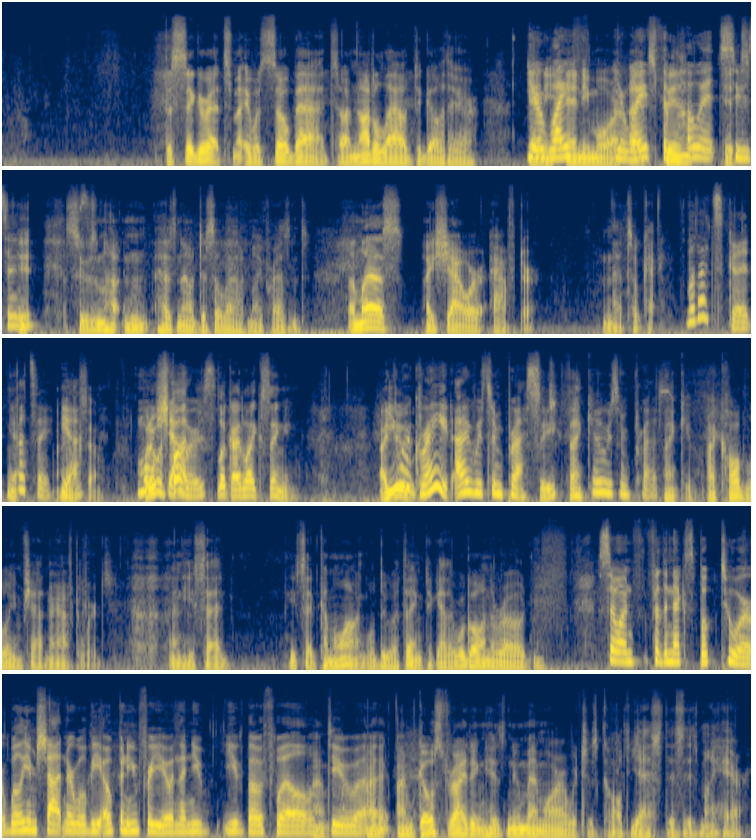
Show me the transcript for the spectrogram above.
The cigarette smell. It was so bad. So I'm not allowed to go there. Your any- wife- anymore. your wife, it's the been- poet, Susan. it- Susan Hutton has now disallowed my presence, unless I shower after, and that's okay. well, that's good. Yeah, that's. I Yeah. so. More but it was showers. fun. Look, I like singing. I you do. were great. I was impressed. See, thank you. I was impressed. thank you. I called William Shatner afterwards, and he said, he said, "Come along, we'll do a thing together. We'll go on the road." So on for the next book tour, William Shatner will be opening for you, and then you you both will I'm, do. Uh, I'm, I'm ghostwriting his new memoir, which is called "Yes, This Is My Hair."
